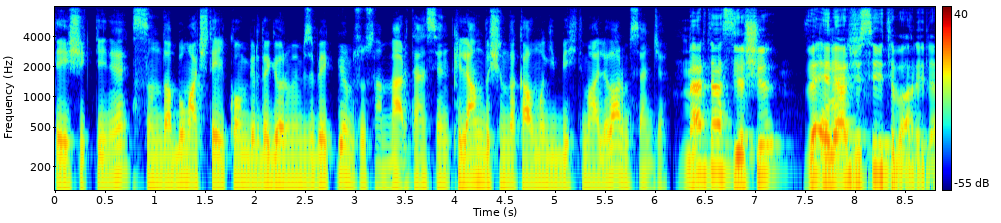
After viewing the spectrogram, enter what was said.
değişikliğini aslında bu maçta ilk 11'de görmemizi bekliyor musun sen? Mertens'in plan dışında kalma gibi bir ihtimali var mı sence? Mertens yaşı ve enerjisi itibariyle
